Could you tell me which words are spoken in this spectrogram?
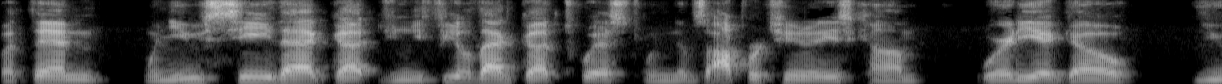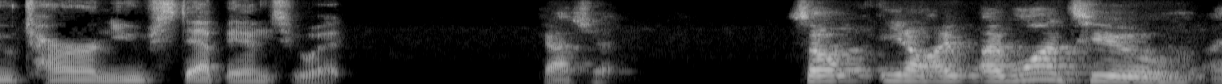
But then when you see that gut, when you feel that gut twist, when those opportunities come, where do you go? You turn, you step into it. Gotcha. So, you know, I, I want to, I,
